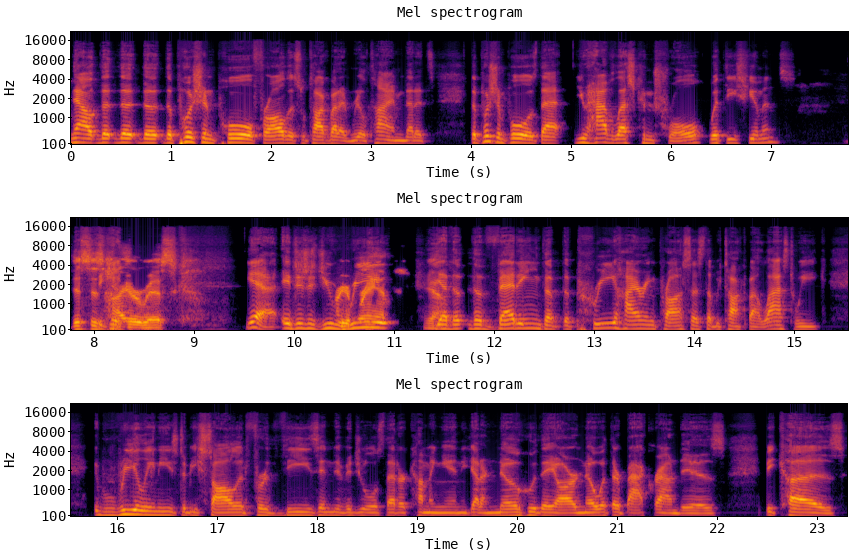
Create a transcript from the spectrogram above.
now the the the the push and pull for all this, we'll talk about it in real time. That it's the push and pull is that you have less control with these humans. This is higher risk. Yeah, it just is you really yeah. yeah, the, the vetting, the the pre-hiring process that we talked about last week, really needs to be solid for these individuals that are coming in. You got to know who they are, know what their background is, because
